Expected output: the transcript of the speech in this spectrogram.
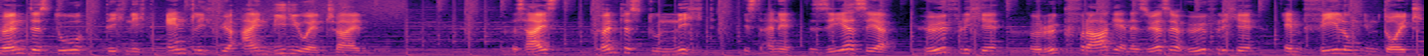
Könntest du dich nicht endlich für ein Video entscheiden? Das heißt, könntest du nicht ist eine sehr, sehr höfliche Rückfrage, eine sehr, sehr höfliche Empfehlung im Deutschen.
